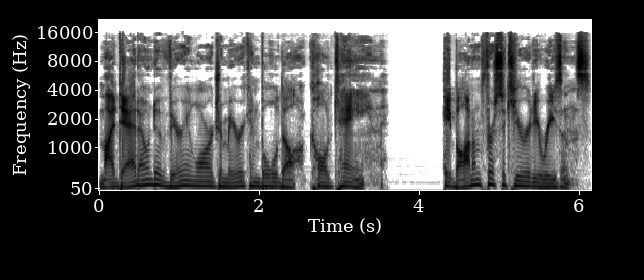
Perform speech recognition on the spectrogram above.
My dad owned a very large American bulldog called Kane. He bought him for security reasons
